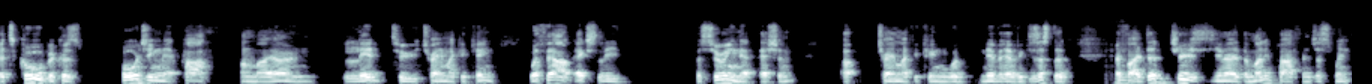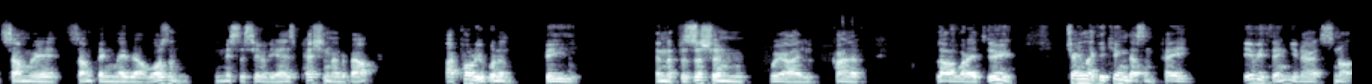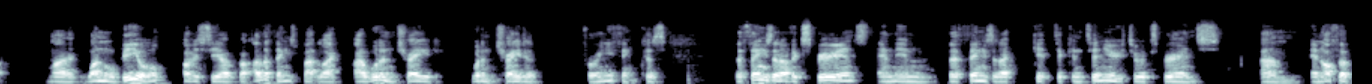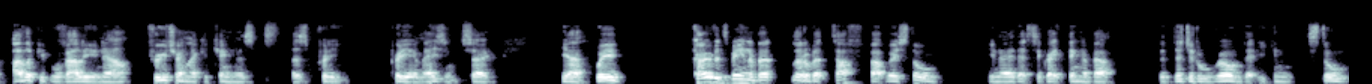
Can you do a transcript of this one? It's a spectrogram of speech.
it's cool because forging that path on my own led to train like a king. Without actually pursuing that passion uh, train like a king would never have existed. If i did choose you know the money path and just went somewhere something maybe i wasn't necessarily as passionate about i probably wouldn't be in the position where i kind of love what i do. Train like a king doesn't pay everything you know it's not my one will be all. Obviously, I've got other things, but like I wouldn't trade, wouldn't trade it for anything because the things that I've experienced and then the things that I get to continue to experience um, and offer other people value now through Train Like a King is is pretty pretty amazing. So yeah, we COVID's been a bit little bit tough, but we're still, you know, that's the great thing about the digital world that you can still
